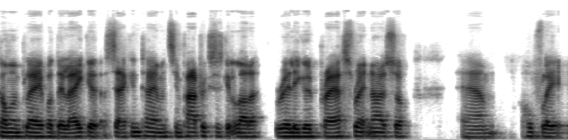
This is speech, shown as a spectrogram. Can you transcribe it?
come and play what they like a, a second time. And St. Patrick's is getting a lot of really good press right now. So um hopefully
